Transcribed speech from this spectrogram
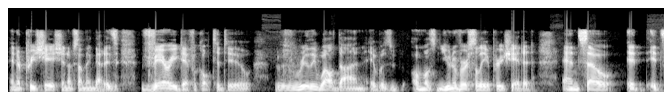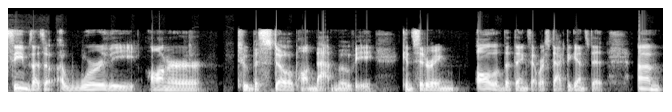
an appreciation of something that is very difficult to do. It was really well done. It was almost universally appreciated, and so it it seems as a, a worthy honor to bestow upon that movie, considering all of the things that were stacked against it. Um,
